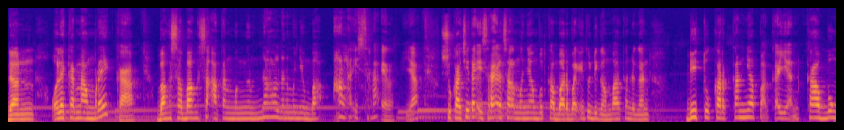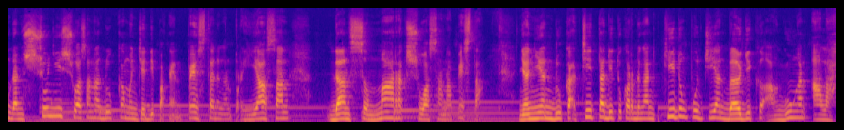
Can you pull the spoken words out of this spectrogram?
dan oleh karena mereka bangsa-bangsa akan mengenal dan menyembah Allah Israel ya. Sukacita Israel saat menyambut kabar baik itu digambarkan dengan ditukarkannya pakaian kabung dan sunyi suasana duka menjadi pakaian pesta dengan perhiasan dan semarak suasana pesta. Nyanyian duka cita ditukar dengan kidung pujian bagi keagungan Allah.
